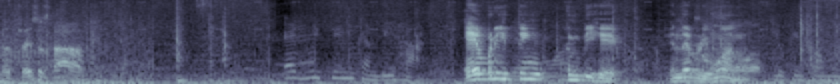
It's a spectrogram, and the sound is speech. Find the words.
the trace is half. Everything can be hacked. Everything can be hacked. And everyone. Looking for me?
